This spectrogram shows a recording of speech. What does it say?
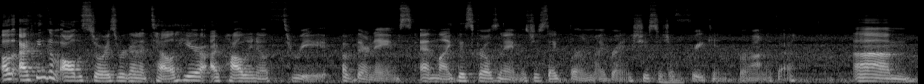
I'll- think of all the stories we're gonna tell here, I probably know three of their names, and like this girl's name is just like burned my brain. She's such a freaking Veronica. Um,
